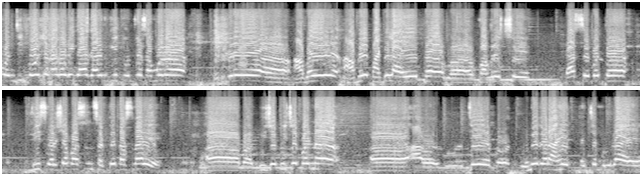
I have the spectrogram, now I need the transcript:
वंचित बहुजन आघाडी का? कारण की तुमच्यासमोर अं, अभय अभय पाटील आहेत अं, काँग्रेसचे. त्याचसोबत वीस वर्षापासून सत्तेत असणारे बीजेपीचे पण जे उमेदवार आहेत त्यांचे मुलगा आहे.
